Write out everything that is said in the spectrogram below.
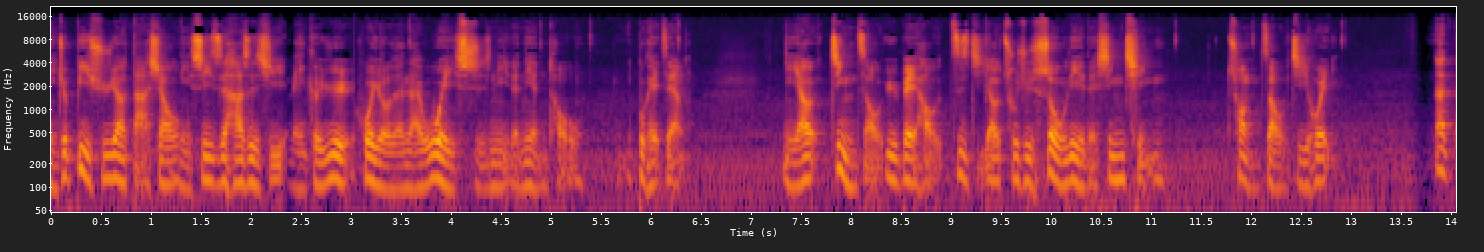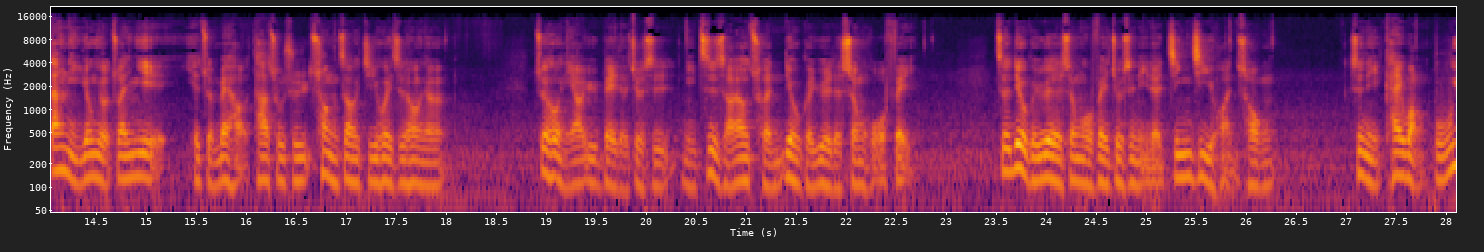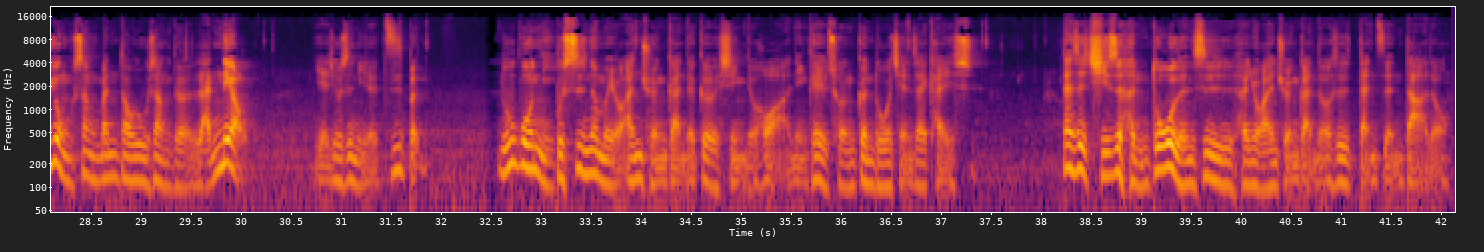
你就必须要打消你是一只哈士奇，每个月会有人来喂食你的念头，不可以这样。你要尽早预备好自己要出去狩猎的心情，创造机会。那当你拥有专业，也准备好踏出去创造机会之后呢？最后你要预备的就是你至少要存六个月的生活费。这六个月的生活费就是你的经济缓冲。是你开往不用上班道路上的燃料，也就是你的资本。如果你不是那么有安全感的个性的话，你可以存更多钱再开始。但是其实很多人是很有安全感的，是胆子很大的哦。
